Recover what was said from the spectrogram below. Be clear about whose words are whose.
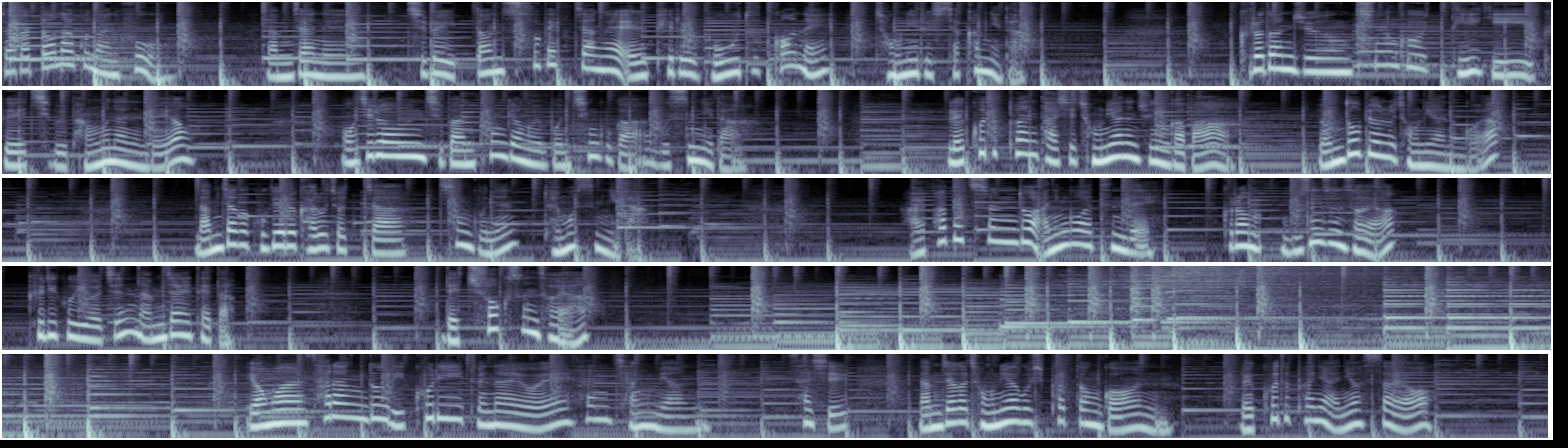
Speaker 1: 여자가 떠나고 난 후 남자는 집에 있던 수백 장의 LP를 모두 꺼내 정리를 시작합니다. 그러던 중 친구 딕이 그의 집을 방문하는데요. 어지러운 집안 풍경을 본 친구가 묻습니다. 레코드판 다시 정리하는 중인가 봐. 연도별로 정리하는 거야? 남자가 고개를 가로젓자 친구는 되묻습니다. 알파벳 순도 아닌 것 같은데, 그럼 무슨 순서야? 그리고 이어진 남자의 대답. 내 추억 순서야. 영화 사랑도 리콜이 되나요의 한 장면. 사실 남자가 정리하고 싶었던 건 레코드판이 아니었어요.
